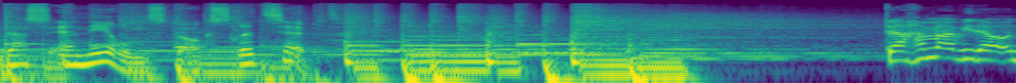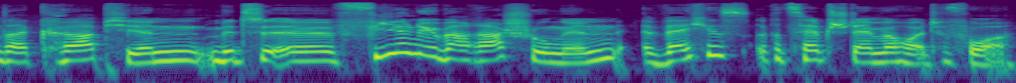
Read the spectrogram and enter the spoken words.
Das Ernährungsdocs Rezept. Da haben wir wieder unser Körbchen mit äh, vielen Überraschungen. Welches Rezept stellen wir heute vor?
